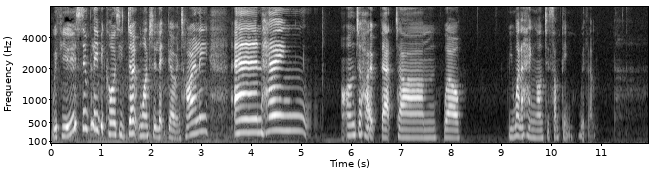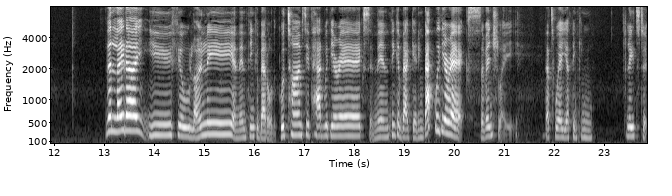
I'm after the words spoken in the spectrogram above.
with you simply because you don't want to let go entirely and hang on to hope that, um, well, you want to hang on to something with them. Then later you feel lonely and then think about all the good times you've had with your ex and then think about getting back with your ex eventually. That's where your thinking leads to.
